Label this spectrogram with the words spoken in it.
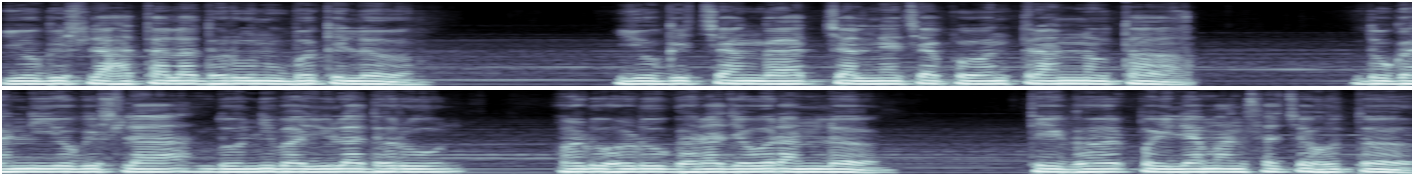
योगेशला हाताला धरून उभं केलं. योगेशच्या अंगात चालण्याच्या पण त्राण नव्हता. दोघांनी योगेशला दोन्ही बाजूला धरून हळूहळू घराजवळ आणलं. ते घर पहिल्या माणसाचं होतं.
